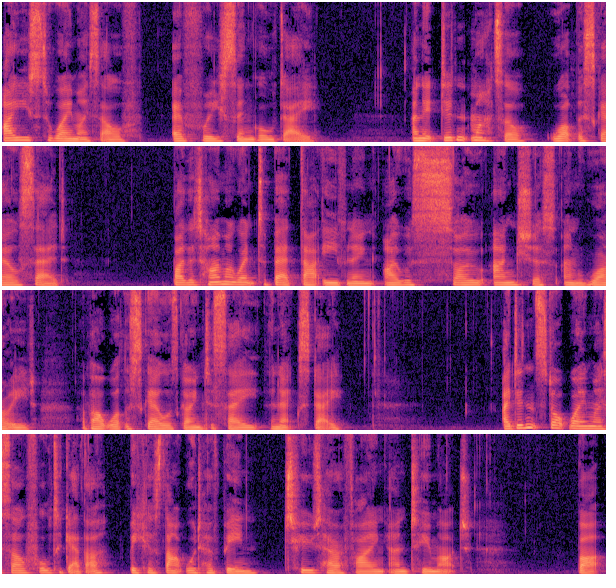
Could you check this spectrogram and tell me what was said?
I used to weigh myself every single day, and it didn't matter what the scale said. By the time I went to bed that evening, I was so anxious and worried about what the scale was going to say the next day. I didn't stop weighing myself altogether because that would have been too terrifying and too much. But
